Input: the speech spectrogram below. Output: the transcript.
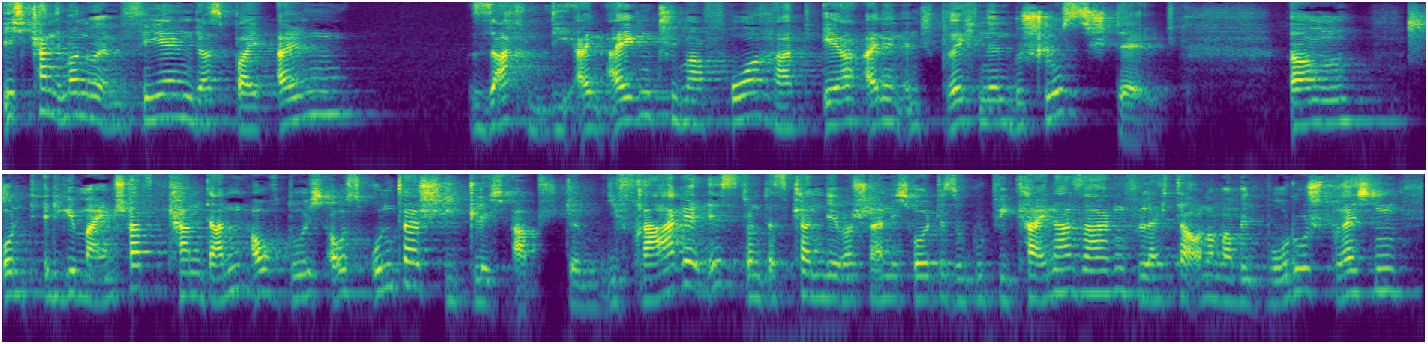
Ich kann immer nur empfehlen, dass bei allen Sachen, die ein Eigentümer vorhat, er einen entsprechenden Beschluss stellt. Ähm, und die Gemeinschaft kann dann auch durchaus unterschiedlich abstimmen. Die Frage ist, und das kann dir wahrscheinlich heute so gut wie keiner sagen, vielleicht da auch nochmal mit Bodo sprechen,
